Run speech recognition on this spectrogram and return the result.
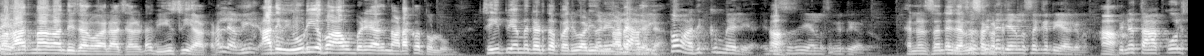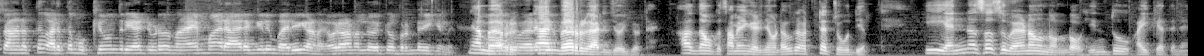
മഹാത്മാഗാന്ധി സർവകലാശാലയുടെ വി സി ആക്കണം. അത് യു ഡി എഫ് ആകുമ്പോഴേ അത് നടക്കത്തുള്ളൂ. സി പി എമ്മിന്റെ അടുത്ത പരിപാടി ഒന്നും നടക്കില്ല ഇപ്പം അതുക്കും മേലെയാ. ജനറൽ സെക്രട്ടറി ആകണം. General secretary. ആക്കണം പിന്നെ താക്കോൽ സ്ഥാനത്ത് അടുത്ത മുഖ്യമന്ത്രിയായിട്ട് ഇവിടെ നായന്മാരാരെങ്കിലും വരികയാണ്. അവരാണല്ലോ ഏറ്റവും ഫ്രണ്ട് നിൽക്കുന്നത്. ഞാൻ വേറൊരു വേറെ- ഞാൻ വേറൊരു കാര്യം ചോദിക്കട്ടെ? അത് നമുക്ക് സമയം കഴിഞ്ഞോട്ടെ ഒരു ഒറ്റ ചോദ്യം. ഈ എൻ എസ് എസ് വേണമെന്നുണ്ടോ ഹിന്ദു ഐക്യത്തിന്?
